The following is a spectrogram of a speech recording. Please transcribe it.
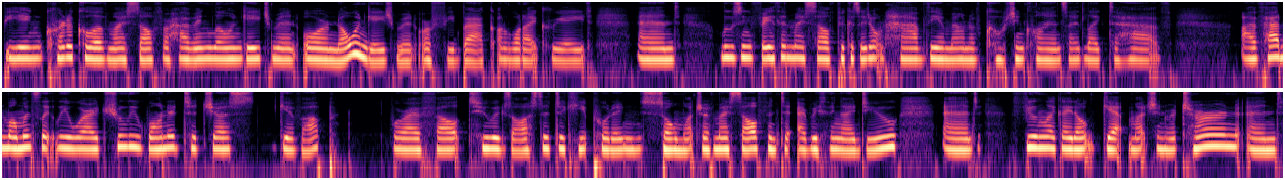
being critical of myself for having low engagement or no engagement or feedback on what I create and losing faith in myself because I don't have the amount of coaching clients I'd like to have. I've had moments lately where I truly wanted to just give up, where I felt too exhausted to keep putting so much of myself into everything I do and feeling like I don't get much in return, and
